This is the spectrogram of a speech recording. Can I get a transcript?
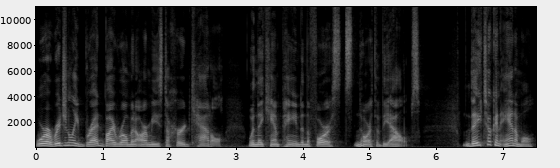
were originally bred by Roman armies to herd cattle when they campaigned in the forests north of the Alps. They took an animal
